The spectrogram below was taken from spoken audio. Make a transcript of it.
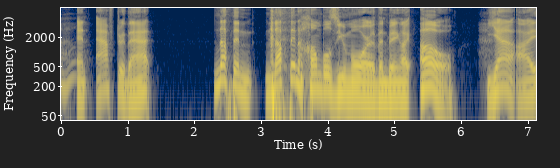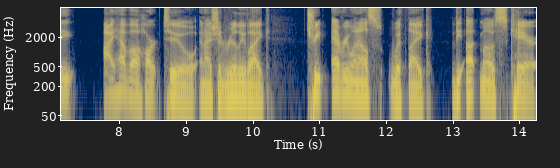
Oh. And after that, nothing nothing humbles you more than being like, "Oh, yeah, I I have a heart too and I should really like treat everyone else with like the utmost care."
